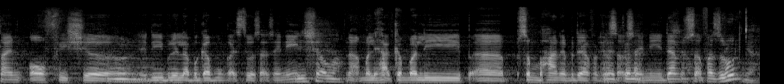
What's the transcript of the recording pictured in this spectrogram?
Time Official. Hmm. Jadi bolehlah bergabung kat situ Ustaz Saini. Insya-Allah. Nak melihat kembali uh, persembahan daripada Ustaz Saini dan Ustaz Fazrul. Ya.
